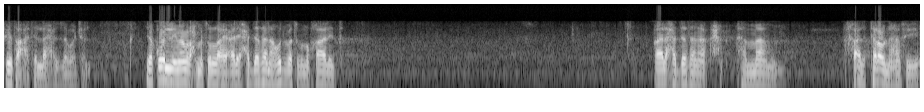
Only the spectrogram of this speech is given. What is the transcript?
في طاعة الله عز وجل. يقول الإمام رحمة الله عليه حدثنا هدبة بن خالد. قال حدثنا همام خالد ترونها في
